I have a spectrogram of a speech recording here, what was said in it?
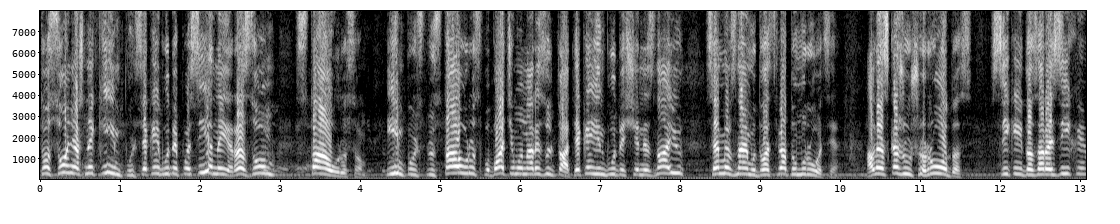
то соняшник імпульс, який буде посіяний разом з Таурусом. Імпульс плюс Таурус побачимо на результат. Який він буде, ще не знаю. Це ми знаємо у 25-му році. Але скажу, що Родос, стійкий до заразіхи,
